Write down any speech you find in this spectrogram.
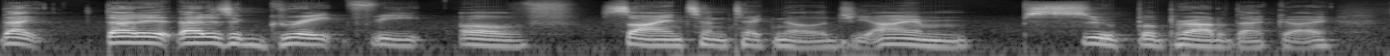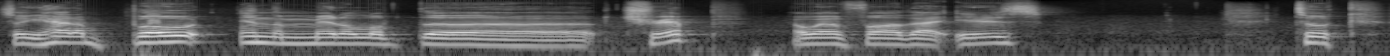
That that is that is a great feat of science and technology. I am super proud of that guy. So he had a boat in the middle of the trip, however far that is. Took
